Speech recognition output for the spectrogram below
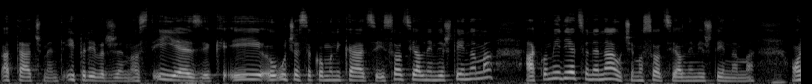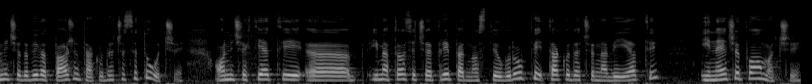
attachment, i privrženost, i jezik, i uče se komunikaciji, i socijalnim vještinama. Ako mi djecu ne naučimo socijalnim vještinama, oni će dobivati pažnju tako da će se tući. Oni će htjeti e, imati osjećaj pripadnosti u grupi tako da će navijati i neće pomoći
